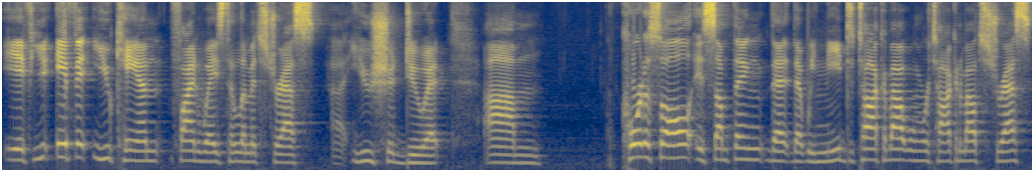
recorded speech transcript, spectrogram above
if you if it you can find ways to limit stress, uh, you should do it. Um, cortisol is something that that we need to talk about when we're talking about stress.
